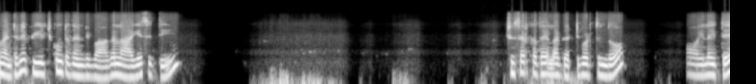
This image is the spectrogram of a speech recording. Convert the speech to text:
వెంటనే పీల్చుకుంటుందండి బాగా లాగేసిద్ది. చూసారు కదా ఎలా గట్టి పడుతుందో? ఆయిల్ అయితే.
